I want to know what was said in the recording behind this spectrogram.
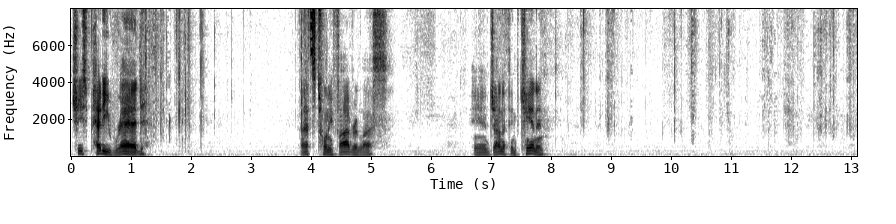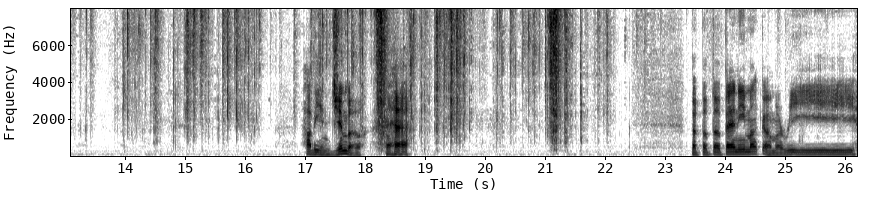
Chase Petty red. That's 25 or less. And Jonathan Cannon. Hobby and Jimbo. But Benny Montgomery.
